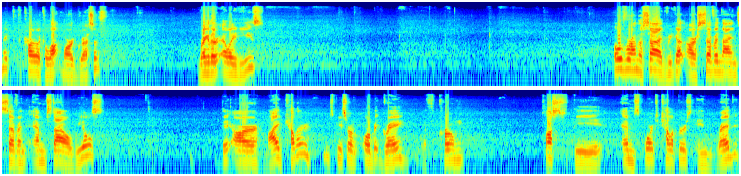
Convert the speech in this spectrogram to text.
make the car look a lot more aggressive. Regular LEDs. Over on the side, we got our 797M style wheels. They are bi-color, used to be sort of orbit gray with chrome, plus the M Sport calipers in red.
